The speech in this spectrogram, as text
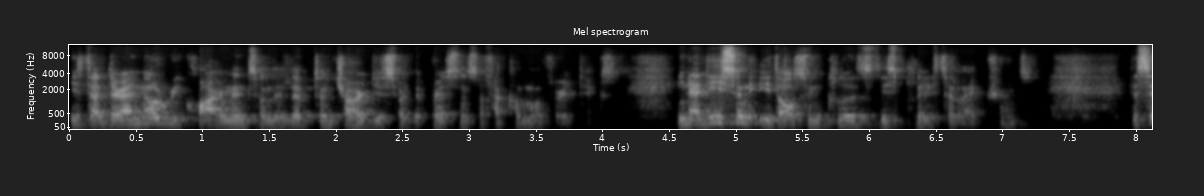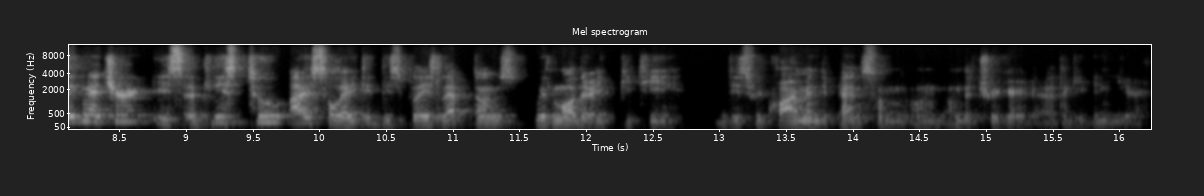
is that there are no requirements on the lepton charges or the presence of a common vertex. In addition, it also includes displaced electrons. The signature is at least two isolated displaced leptons with moderate PT. This requirement depends on, on, on the trigger at a given year.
